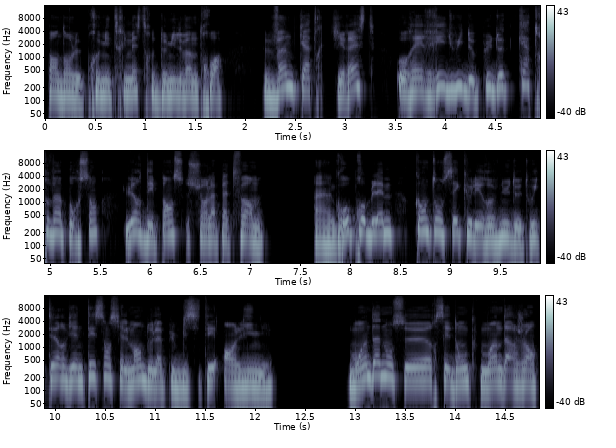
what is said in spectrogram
pendant le premier trimestre 2023. 24 qui restent auraient réduit de plus de 80% leurs dépenses sur la plateforme. Un gros problème quand on sait que les revenus de Twitter viennent essentiellement de la publicité en ligne. Moins d'annonceurs, c'est donc moins d'argent,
